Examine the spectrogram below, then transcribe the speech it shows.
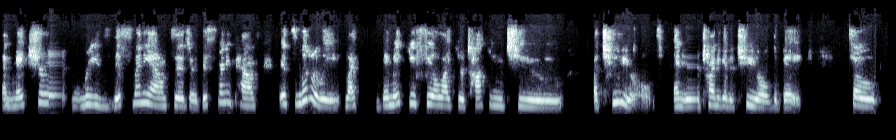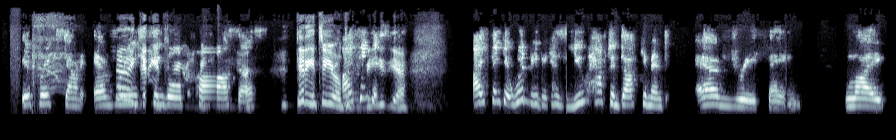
and make sure it reads this many ounces or this many pounds. It's literally like they make you feel like you're talking to a two year old and you're trying to get a two year old to bake. So it breaks down every single process. Getting a two year old is easier. I think it would be because you have to document everything, like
